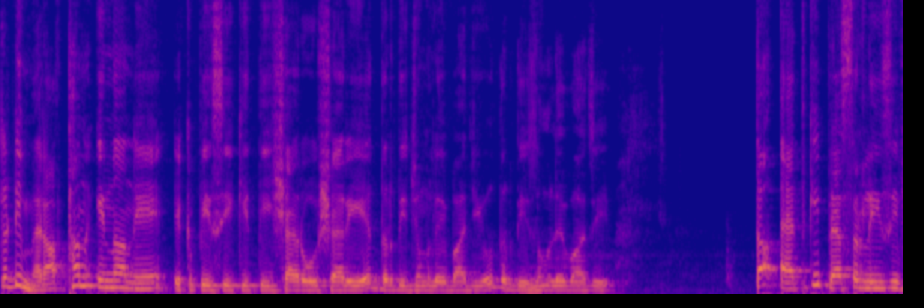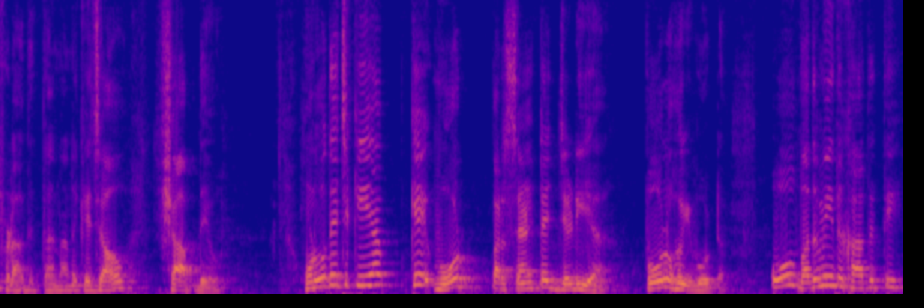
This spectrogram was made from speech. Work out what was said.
ਕਿੱਡੀ ਮੈਰਾਥਨ ਇਹਨਾਂ ਨੇ ਇੱਕ ਪੀਸੀ ਕੀਤੀ ਸ਼ਾਇਰੋ ਸ਼ਾਇਰੀ ਇੱਧਰ ਦੀ ਜੁਮਲੇਬਾਜ਼ੀ, ਉੱਧਰ ਦੀ ਜੁਮਲੇਬਾਜ਼ੀ। ਤਾਂ ਐਤਕੀ ਪ੍ਰੈਸ ਰਿਲੀਜ਼ ਹੀ ਫੜਾ ਦਿੱਤਾ ਇਹਨਾਂ ਨੇ ਕਿ ਜਾਓ, ਛਾਪ ਦਿਓ। ਹੁਣ ਉਹਦੇ ਚ ਕੀ ਆ ਕਿ ਵੋਟ ਪਰਸੈਂਟੇਜ ਜਿਹੜੀ ਆ ਪੋਲ ਹੋਈ ਵੋਟ ਉਹ ਵਧਵੀਂ ਦਿਖਾ ਦਿੱਤੀ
